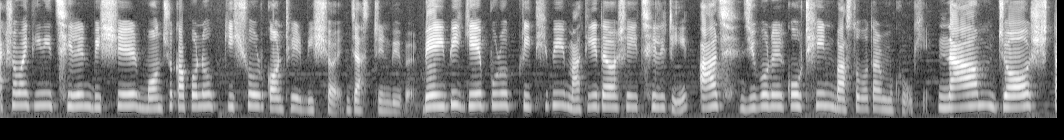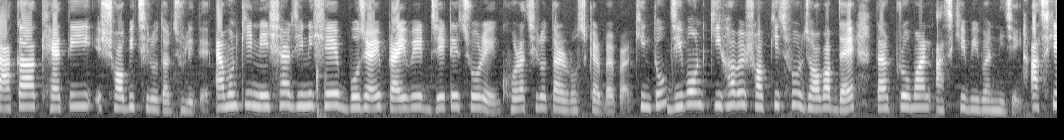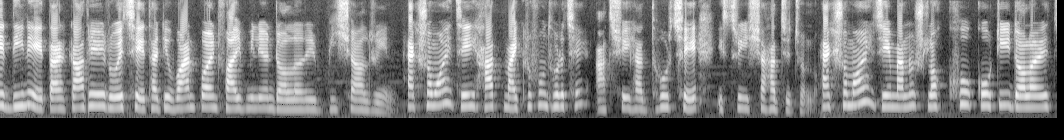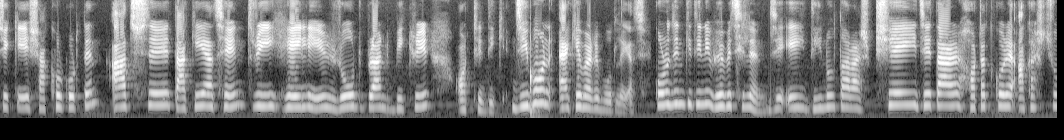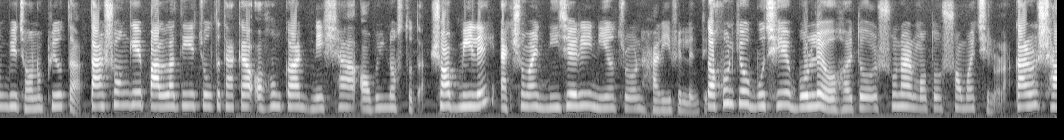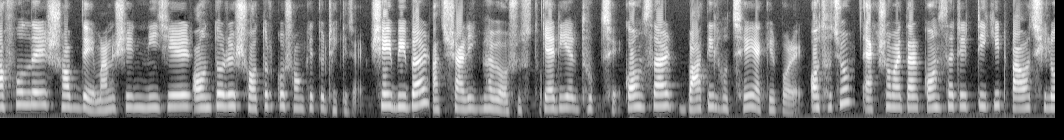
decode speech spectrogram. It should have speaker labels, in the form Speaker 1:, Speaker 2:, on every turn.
Speaker 1: একসময় তিনি ছিলেন বিশ্বের মঞ্চ কাঁপানো কিশোর কণ্ঠের বিস্ময়, জাস্টিন বিবার। বেবি গে পুরো পৃথিবী মাতিয়ে দেওয়া সেই ছেলেটি আজ জীবনের কঠিন বাস্তবতার মুখোমুখি। নাম, যশ, টাকা, খ্যাতি সবই ছিল তার ঝুলিতে। এমনকি নেশার জিনিসে বোঝায় প্রাইভেট জেটে চড়ে ঘোরা ছিল তার রোজকার ব্যাপার। কিন্তু জীবন কীভাবে সবকিছুর জবাব দেয়, তার প্রমাণ আজকে বিবার নিজেই। আজকের দিনে তার কাঁধে রয়েছে thirty one point five million ডলারের বিশাল ঋণ। এক সময় যেই হাত মাইক্রোফোন ধরেছে, আজ সেই হাত ধরছে স্ত্রীর সাহায্যের জন্য। এক সময় যে মানুষ লক্ষ কোটি ডলারের চেকে স্বাক্ষর করতেন, আজ সে তাকিয়ে আছেন স্ত্রী হেইলির রোড ব্র্যান্ড বিক্রির অর্থের দিকে। জীবন একেবারে বদলে গেছে। কোনোদিন কি তিনি ভেবেছিলেন যে এই দিনও তার আসবে সেই যে তার হঠাৎ করে আকাশচুম্বী জনপ্রিয়তা, তার সঙ্গে পাল্লা দিয়ে চলতে থাকা অহংকার, নেশা অবিন্যস্ততা সব মিলে একসময় নিজেরই নিয়ন্ত্রণ হারিয়ে ফেললেন। তখন কেউ বুঝিয়ে বললেও হয়তো শোনার মতো সময় ছিল না। কারণ সাফল্যের শব্দে মানুষের নিজের অন্তরের সতর্ক সংকেত ঢেকে যায়। সেই বিবার আজ শারীরিকভাবে অসুস্থ। ক্যারিয়ার ধুকছে। কনসার্ট বাতিল হচ্ছে একের পর এক। অথচ একসময় তার কনসার্টের টিকিট পাওয়া ছিল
